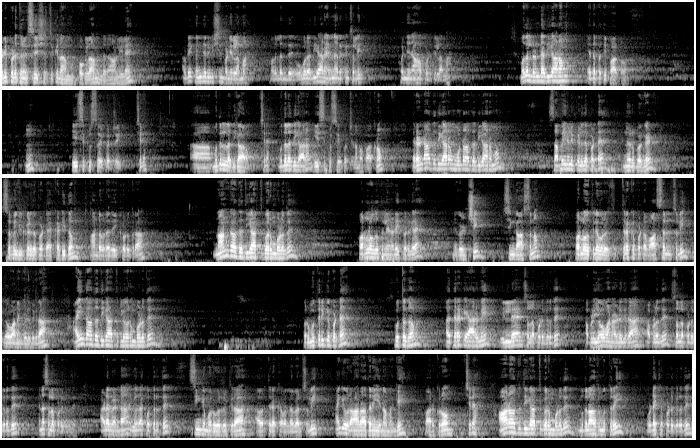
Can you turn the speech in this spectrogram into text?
வெளிப்படுத்தின விசேஷத்துக்கு நாம் போகலாம் இந்த நாளில். அப்படியே கொஞ்சம் ரிவிஷன் பண்ணிடலாமா? முதல்ல இந்த ஒவ்வொரு அதிகாரம் என்ன இருக்குன்னு சொல்லி கொஞ்சம் ஞாபகப்படுத்திடலாமா? முதல் ரெண்டு அதிகாரம் எதை பற்றி பார்க்குறோம்? ம்? இயேசு கிறிஸ்துவை பற்றி சரி முதல் அதிகாரம் சரி முதல் அதிகாரம் இயேசு கிறிஸ்துவை பற்றி நம்ம பார்க்குறோம். இரண்டாவது அதிகாரம் மூன்றாவது அதிகாரமும் சபைகளுக்கு எழுதப்பட்ட நிருபங்கள். சபைகளுக்கு எழுதப்பட்ட கடிதம் ஆண்டவர் அதை கொடுக்கிறார். நான்காவது அதிகாரத்துக்கு வரும்பொழுது பரலோகத்தில் நடைபெறுகிற நிகழ்ச்சி சிங்காசனம். பரலோகத்தில் ஒரு திறக்கப்பட்ட வாசல் சொல்லி யோவான் அங்கே எழுதுகிறார். ஐந்தாவது அதிகாரத்துக்குள்ள வரும்பொழுது ஒரு முத்திரிக்கப்பட்ட புத்தகம் அது திறக்க யாருமே இல்லைன்னு சொல்லப்படுகிறது. அப்படி யோவான் அழுகிறார். அப்பொழுது சொல்லப்படுகிறது. என்ன சொல்லப்படுகிறது? அழ வேண்டாம். யோதா கோத்திரத்து சிங்கம் ஒருவர் இருக்கிறார். அவர் திறக்க வல்லவர் சொல்லி அங்கே ஒரு ஆராதனையை நாம் அங்கே பார்க்கிறோம். சரியா ஆறாவது அதிகாரத்துக்கு வரும் பொழுது முதலாவது முத்திரை உடைக்கப்படுகிறது.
